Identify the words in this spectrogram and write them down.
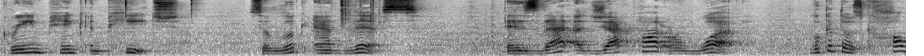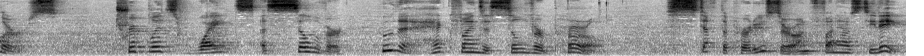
Green, pink, and peach. So look at this. Is that a jackpot or what? Look at those colors. Triplets, whites, a silver. Who the heck finds a silver pearl? Steph the producer on Funhouse TV.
